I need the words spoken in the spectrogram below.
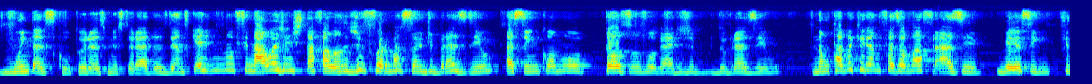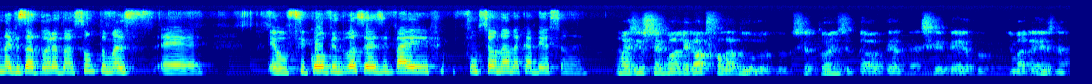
muitas culturas misturadas dentro, que no final a gente está falando de formação de Brasil, assim como todos os lugares de, do Brasil. Não estava querendo fazer uma frase meio assim finalizadora do assunto, mas é, eu fico ouvindo vocês e vai funcionando a cabeça, né? Mas isso é bom, legal tu falar dos do setores e dessa ideia do Guimarães, né?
